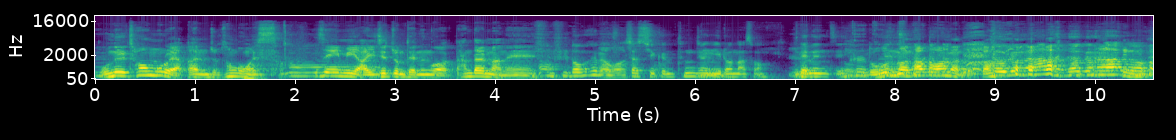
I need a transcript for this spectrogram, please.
음. 오늘 처음으로 약간 좀 성공했어. 어. 선생님이 아 이제 좀 되는 것 같다 한 달 만에 어, 너무 해보고 싶다. 지금 당장 음. 일어나서 음. 되는지 어, 그- 녹음만 하고 하면 안 될까? 녹음을 하고 녹음을 하고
